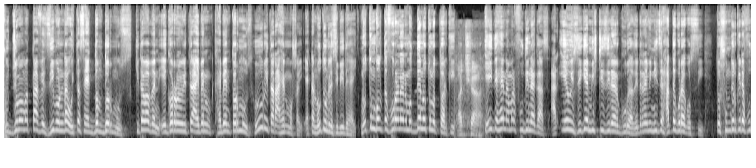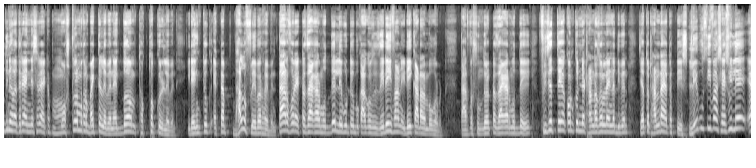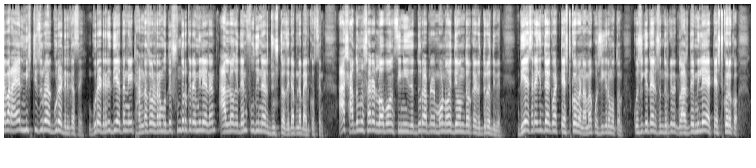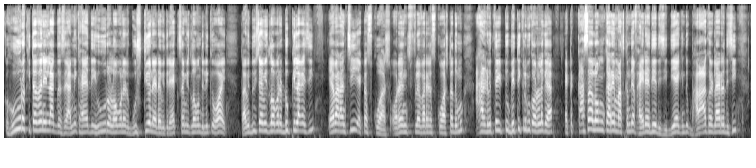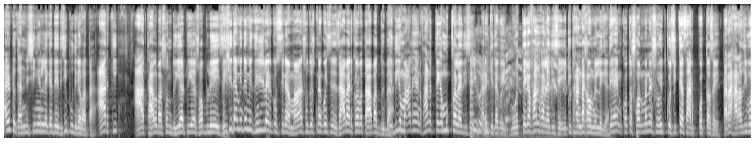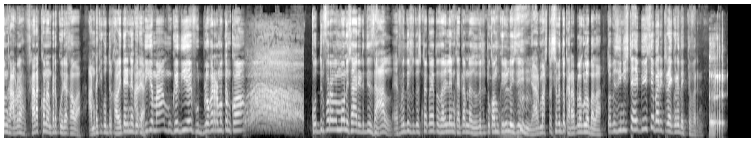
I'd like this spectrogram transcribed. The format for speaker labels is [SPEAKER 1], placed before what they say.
[SPEAKER 1] সূর্য মামার জীবনটা হইতাছে একদম তরমুজ কিতা পাবেন এই গরমের ভিতরে আইবেন খাইবেন তরমুজ? হুর তার আহেন মশাই একটা নতুন রেসিপি দেখাই। নতুন বলতে ফুরানের মধ্যে নতুনত্ব আর কি।
[SPEAKER 2] আচ্ছা।
[SPEAKER 1] এই দেখেন আমার ফুদিনা গাছ আর এ হয়েছে গিয়ে মিষ্টি জিরার গুড়া যেটা আমি নিজের হাতে গুঁড়া করছি। তো সুন্দর করে ফুদিনা ভাতের আইনে সেটা একটা মশলার মতন বাইটটা নেবেন একদম থকথক করে নেবেন এটা কিন্তু একটা ভালো ফ্লেভার হবেন তারপর একটা জায়গার মধ্যে লেবু টেবু কাগজে যেটাই ফান এটাই কাটা আরম্ভ করবেন। তারপর সুন্দর একটা জায়গার মধ্যে ফ্রিজের থেকে কনকন্যা ঠান্ডা জল এনে দিবেন যে এত ঠান্ডা এত টেস্ট লেবু সিফা শেষ হইলে এবার আয়েন মিষ্টি জুড়ার গুড়াটির কাছে। গুড়াটির দিয়ে দেন এই ঠান্ডা জলটার মধ্যে সুন্দর করে মিলিয়ে নেন, আর লগে দেন পুদিনার জুসটা যেটা আপনি বাইর করছেন। আর স্বাদ অনুসারে লবণ, চিনি, যে দূর আপনার মনে হয় দেওয়ান দরকার দূরে দিবেন। দিয়ে সেটা কিন্তু একবার টেস্ট করবেন আমার কষিকের মতন। কষিকে দেন সুন্দর করে গ্লাস দিয়ে মিলে টেস্ট করে হুরো কিতা জানি লাগতেছে, আমি খাইয়া দিই হুরো লবণের গুষ্টিও না এটার ভিতরে। এক চামিচ লবণ দিলে কি হয়? তো আমি দুই চামিচ লবণের ডুবকি লাগাইছি। এবার আনছি একটা স্কোয়াশ অরেঞ্জ ফ্লেভারের স্কোয়াশটা দেবো আর এর ভিতরে একটু ব্যতিক্রমী করার লাগে একটা কাঁচা লঙ্কারে মাঝখান দিয়ে ফাইরা দিয়ে দিছি। দিয়ে কিন্তু ভাড়া করে লাইরা দিছি। আর একটু গার্নিশিংয়ের লেগে দিয়ে দিছি পুদিনা পাতা। আর কি? আর থাল বাসন দুইয়া টুইয়া সব লই বেশি দামি দামি জিনিস বের করছি না। মা সুদর্শনা কইছে যা বের করবা তা আবার দুইবা এদিকে মা দেখেন ফানের থেকে মুখ ফেলাই দিছে। আরে কিতা কই? মুখের থেকে ফান ফেলাই দিছে। একটু ঠান্ডা খাওয়ানোর লেগে। দেখেন কত সম্মানের সহিত কশিকা সার্ভ করতেছে। তারা সারা জীবন আমরা সারাক্ষণ আমরা কইরা খাওয়া। আমরা কি কদ্দুর খাওয়াইতে না করে এদিকে মা মুখে দিয়ে ফুড ব্লগারের মতন ক। কদ্দুর পর আমার মনে হয় এটা দিয়ে জাল এরপরে দিয়ে সুদর্শনা কয়ে এত জালিলে আমি খাইতাম না। যদি একটু কম করে লইছে। আর মাস্টার সাহেব তো খারাপ লাগল বালা। তবে জিনিসটা হেভি হয়েছে বাড়ি ট্রাই করে দেখতে পারেন।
